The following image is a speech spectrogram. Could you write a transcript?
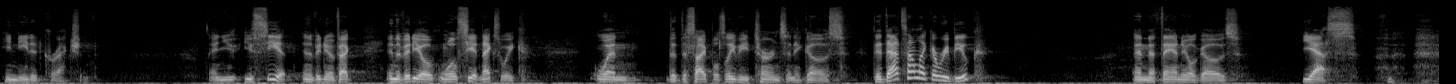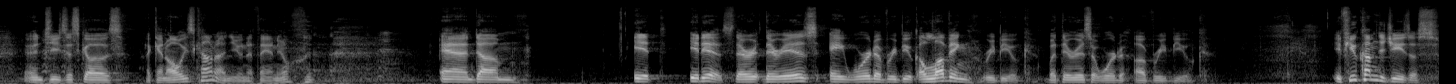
He needed correction. And you, you see it in the video. In fact, in the video, we'll see it next week when the disciples leave, he turns and he goes, Did that sound like a rebuke? And Nathanael goes, Yes. and Jesus goes, I can always count on you, Nathanael. and um, it, it is. There, there is a word of rebuke, a loving rebuke, but there is a word of rebuke. If you come to Jesus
